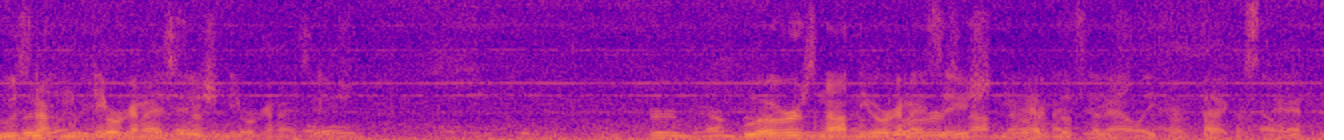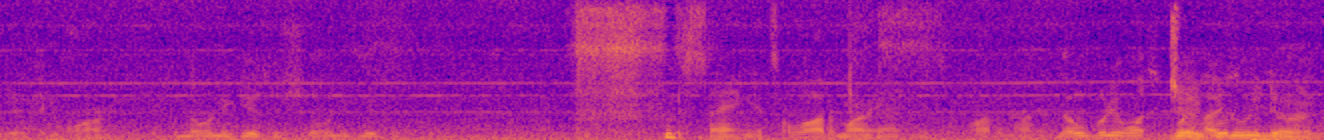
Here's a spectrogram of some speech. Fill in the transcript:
who's not in the organization? The organization. it. Sure, man, I'm- Whoever's not in the organization, I have the finale for Pacific Standard if you want. No one gives a shit. Just saying, it's a lot of money. It's a lot of money. Nobody wants to play Jake, high what are we doing?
